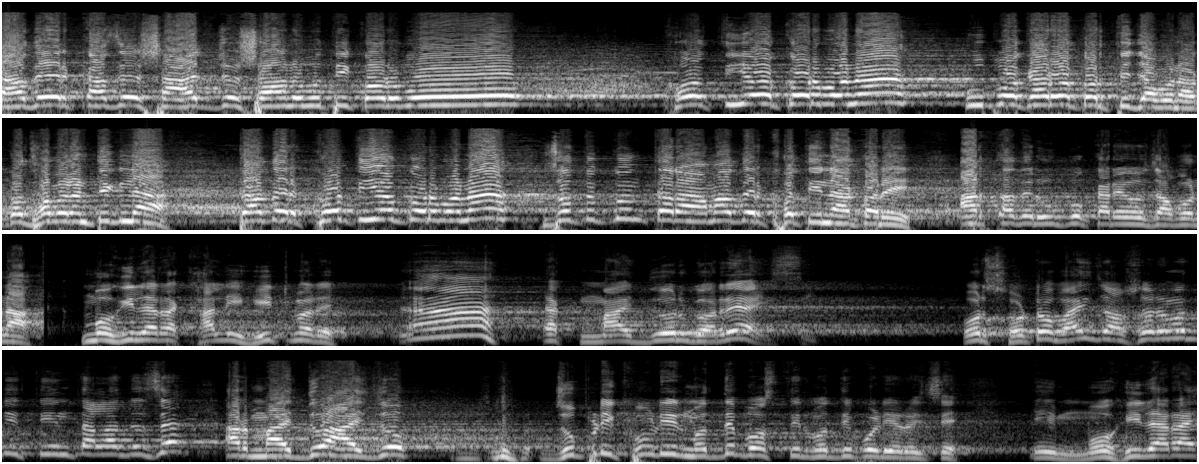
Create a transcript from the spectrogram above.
তাদের কাজে সাহায্য, সহানুভূতি করব। ক্ষতিও করব না, উপকারও করতে যাব না। কথা বলেন ঠিক না? তাদের ক্ষতিও করব না, যতক্ষণ তারা আমাদের ক্ষতি না করে, আর তাদের উপকারেও যাব না। মহিলারা খালি হিট মারে এক মাইদুর ঘরে আইসি ওর ছোট ভাই যশোরের মধ্যে তিন তালা দিয়েছে আর মাইদু আইজো ঝুপড়ি খুঁড়ির মধ্যে, বস্তির মধ্যে পড়িয়ে রয়েছে। এই মহিলারা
